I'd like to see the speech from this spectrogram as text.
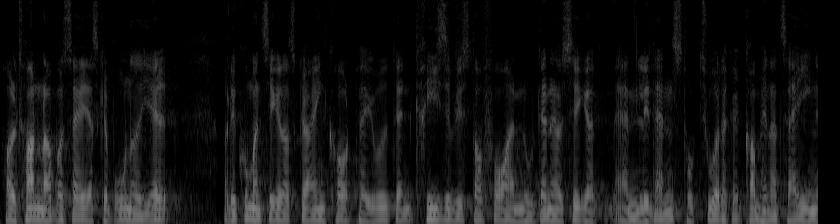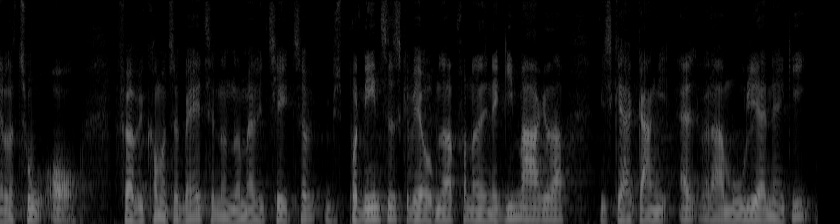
holdt hånden op og sagde, at jeg skal bruge noget hjælp. Og det kunne man sikkert også gøre i en kort periode. Den krise, vi står foran nu, den er jo sikkert af en lidt anden struktur, der kan komme hen og tage en eller to år, før vi kommer tilbage til noget normalitet. Så på den ene side skal vi have åbnet op for noget energimarkeder. Vi skal have gang i alt, hvad der er muligt af energi.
